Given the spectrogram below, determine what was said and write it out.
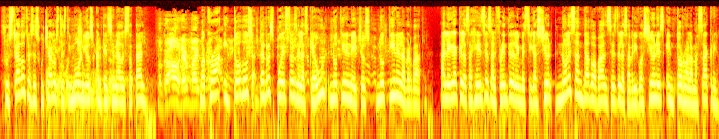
frustrado tras escuchar los testimonios ante el Senado estatal. McCraw y todos dan respuestas de las que aún no tienen hechos, no tienen la verdad. Alega que las agencias al frente de la investigación no les han dado avances de las averiguaciones en torno a la masacre.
